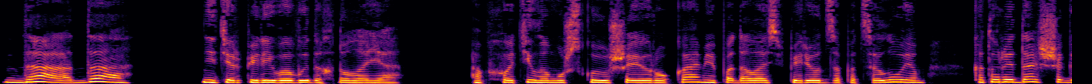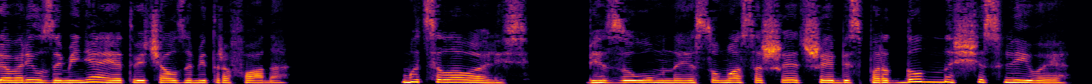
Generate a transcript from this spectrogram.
да, да! Нетерпеливо выдохнула я. Обхватила мужскую шею руками, подалась вперед за поцелуем — который дальше говорил за меня и отвечал за Митрофана. Мы целовались, безумные, с ума сошедшие, беспардонно счастливые.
